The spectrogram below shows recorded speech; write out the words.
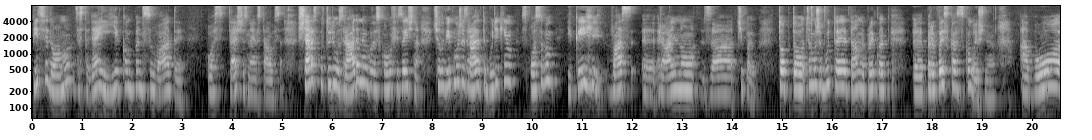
підсвідомо заставляє її компенсувати ось те, що з нею сталося. Ще раз повторю: зрада не обов'язково фізична. Чоловік може зрадити будь-яким способом, який вас е, реально зачепив. Тобто, це може бути там, наприклад, е, переписка з колишньою, або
